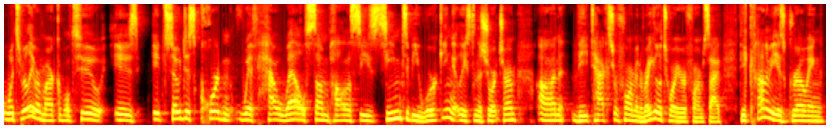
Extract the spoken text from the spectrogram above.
what's really remarkable too is it's so discordant with how well some policies seem to be working, at least in the short term, on the tax reform and regulatory reform side. The economy is growing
